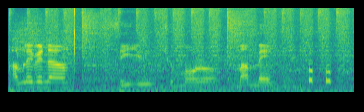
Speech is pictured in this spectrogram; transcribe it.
I'm leaving now. See you tomorrow, my man.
